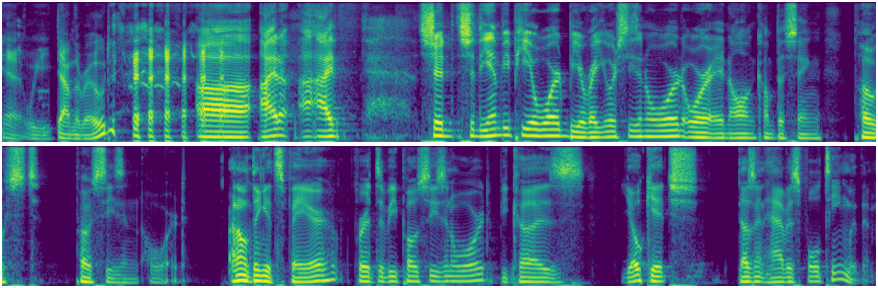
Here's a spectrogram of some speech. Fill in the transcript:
yeah, we down the road. uh, I don't. I, I should should the MVP award be a regular season award or an all encompassing post postseason award? I don't think it's fair for it to be postseason award because Jokic doesn't have his full team with him.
